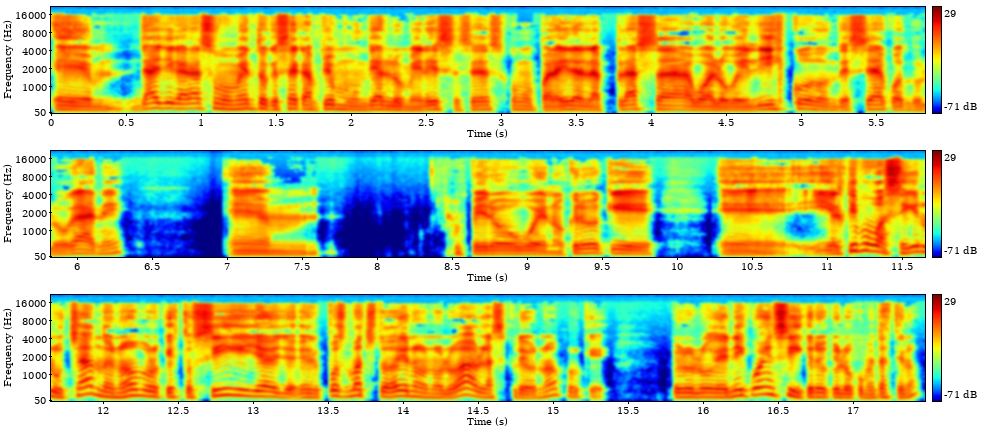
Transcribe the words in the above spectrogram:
em, ya llegará su momento que sea campeón mundial, lo merece. Es como para ir a la plaza o al obelisco, donde sea, cuando lo gane. pero bueno, creo que eh, y el tipo va a seguir luchando, ¿no? Porque esto sigue, ya, el post-match todavía no, no lo hablas, creo, ¿no? Porque, pero lo de Nick Wayne sí, creo que lo comentaste, ¿no?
